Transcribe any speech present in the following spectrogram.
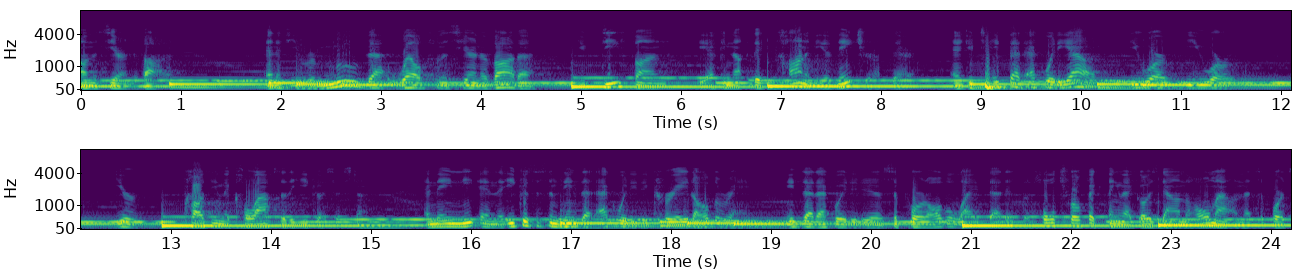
on the Sierra Nevada. And if you remove that wealth from the Sierra Nevada, you defund the, econo- the economy of nature up there. And if you take that equity out, you are you are you're causing the collapse of the ecosystem. And they need and the ecosystem needs that equity to create all the rain needs that equity to support all the life that is the whole trophic thing that goes down the whole mountain that supports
